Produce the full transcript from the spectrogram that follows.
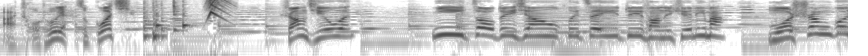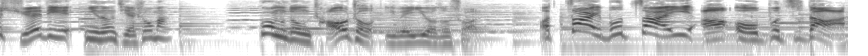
啊，抽抽烟就过去了。上期又问你找对象会在意对方的学历吗？没上过学的你能接受吗？广东潮州一位友就说了。啊，在不在意啊？我不知道啊。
